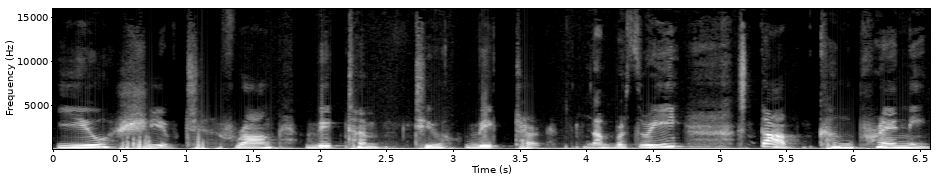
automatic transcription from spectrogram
you shift from victim to victor. Number three, stop complaining.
